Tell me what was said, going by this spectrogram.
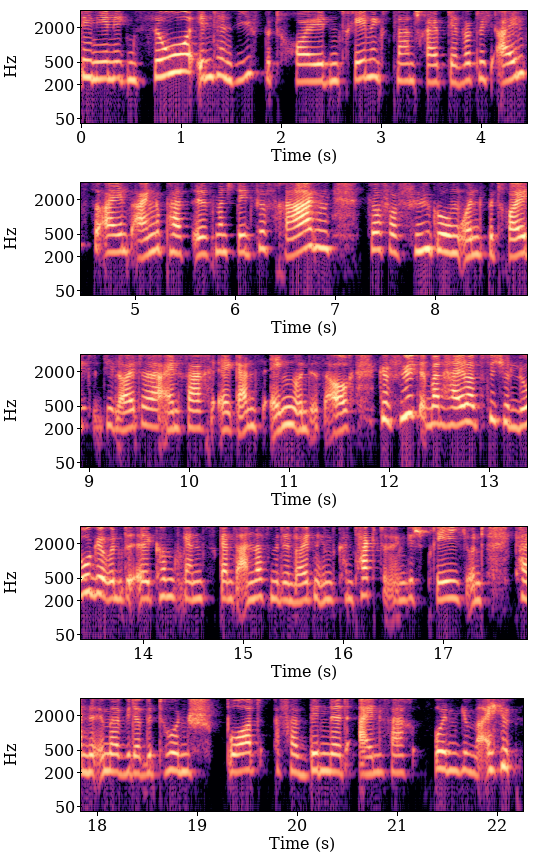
denjenigen so intensiv betreut, einen Trainingsplan schreibt, der wirklich eins zu eins angepasst ist. Man steht für Fragen zur Verfügung und betreut die Leute einfach äh, ganz eng und ist auch gefühlt immer ein halber Psychologe und äh, kommt ganz, ganz anders mit den Leuten in Kontakt und in Gespräch und kann nur immer wieder betonen, Sport verbindet einfach ungemein.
